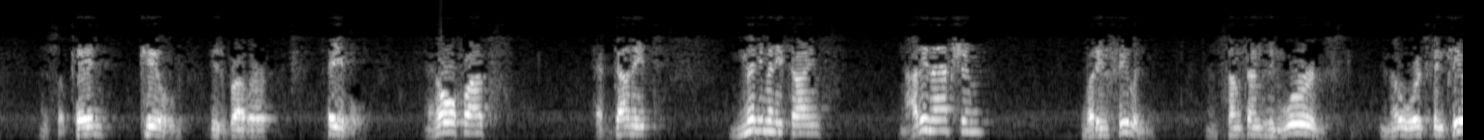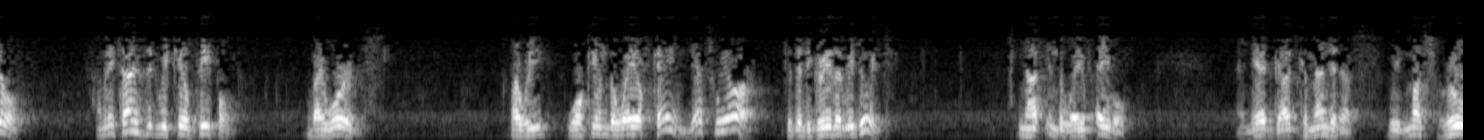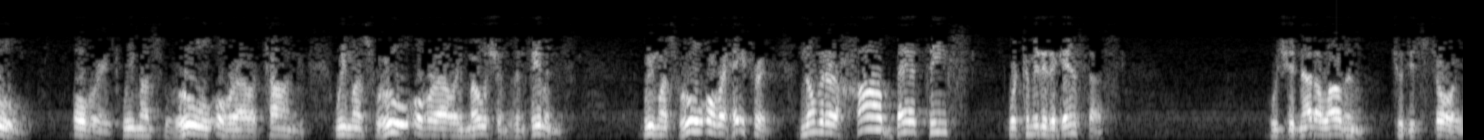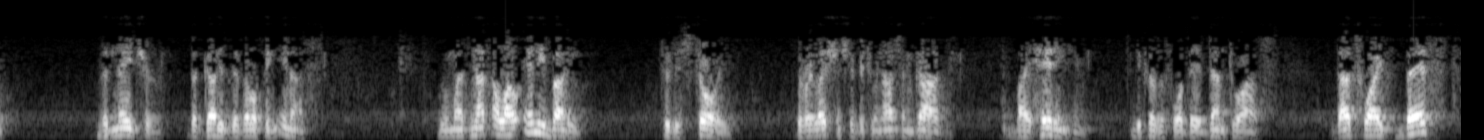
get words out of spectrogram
And so Cain killed his brother Abel. And all of us have done it many, many times not in action, but in feeling. And sometimes in words. You know, words can kill. How many times did we kill people? By words. Are we walking in the way of Cain? Yes, we are, to the degree that we do it. Not in the way of Abel. And yet God commanded us, we must rule over it. We must rule over our tongue. We must rule over our emotions and feelings. We must rule over hatred. No matter how bad things were committed against us, we should not allow them to destroy the nature that God is developing in us. We must not allow anybody to destroy the relationship between us and God by hating Him because of what they've done to us. That's why it's best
